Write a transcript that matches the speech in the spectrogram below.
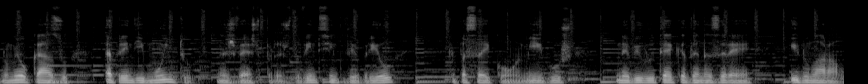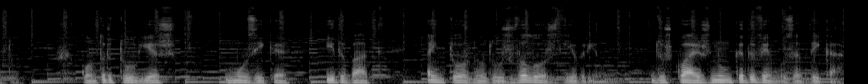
No meu caso, aprendi muito nas vésperas do 25 de Abril, que passei com amigos na Biblioteca da Nazaré e no Mar Alto, com tertúlias, música e debate em torno dos valores de Abril, dos quais nunca devemos abdicar.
